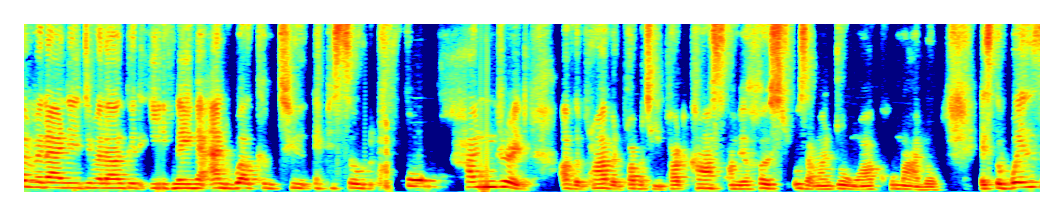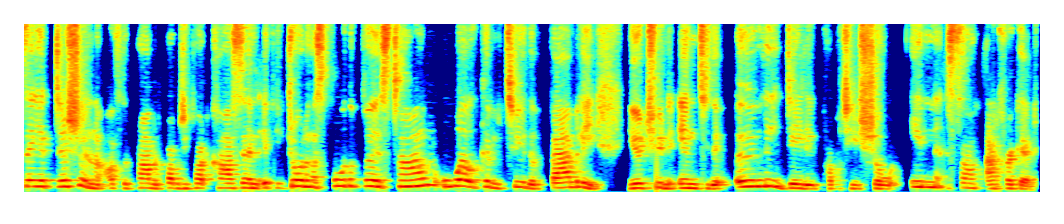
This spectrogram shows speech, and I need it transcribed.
Sanibonani Dumelang, good evening and welcome to episode 400 of the Private Property Podcast. I'm your host, Uzamantungwa Khumalo. It's the Wednesday edition of the Private Property Podcast and if you're joining us for the first time, welcome to the family. You're tuned into the only daily property show in South Africa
